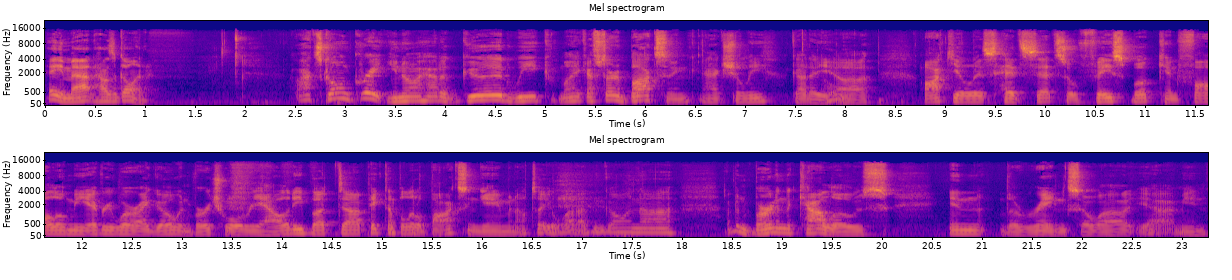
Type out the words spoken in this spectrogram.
Hey Matt, how's it going? Ah, it's going great. You know, I had a good week, Mike. I've started boxing actually. Got a uh, Oculus headset, so Facebook can follow me everywhere I go in virtual reality. But uh, picked up a little boxing game, and I'll tell you what, I've been going. Uh, I've been burning the calories in the ring. So uh, yeah, I mean,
